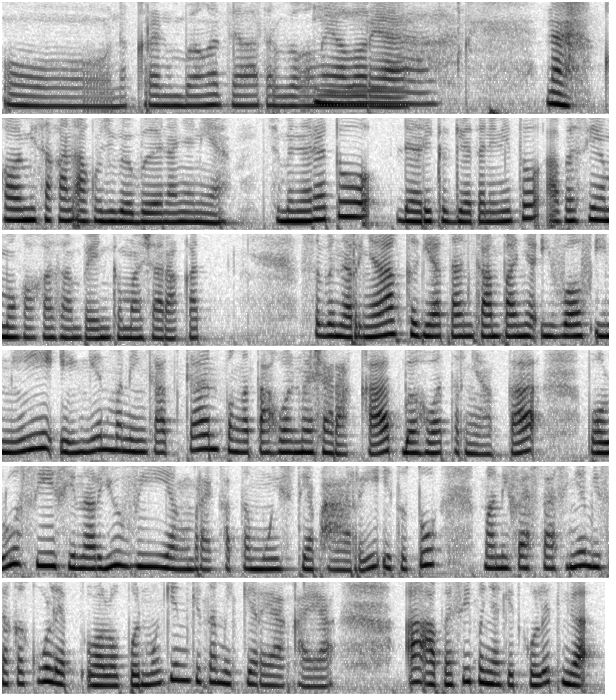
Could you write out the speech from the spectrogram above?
Oh, nah keren banget ya latar belakangnya ya Lor ya. Iya. Nah, kalau misalkan aku juga boleh nanya nih ya, sebenarnya tuh dari kegiatan ini tuh apa sih yang mau kakak sampaikan ke masyarakat? Sebenarnya kegiatan kampanye Evolve ini ingin meningkatkan pengetahuan masyarakat bahwa ternyata polusi sinar UV yang mereka temui setiap hari itu tuh manifestasinya bisa ke kulit. Walaupun mungkin kita mikir ya kayak ah apa sih penyakit kulit? Nggak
